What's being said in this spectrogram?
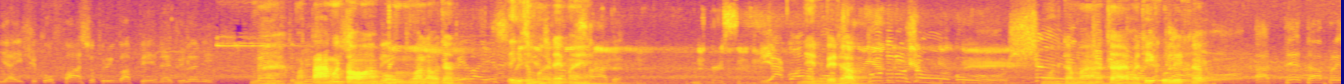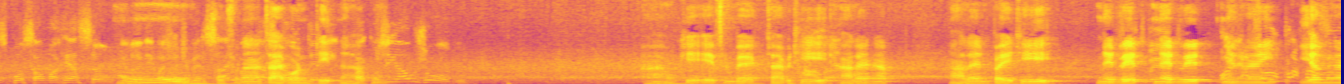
E aí ficou fácil pro Mbappé, né, Vilani? มา Mérito มา pelo ตามกันต่อครับผม posicionamento ว่าเราจะ pela ตีเสมอได้ไหม excelente lançada. E agora Ned muda Vedap. tudo no jogo. บอลกลับมาจ่ายมาที่กุลิตครับ Até dá para esboçar uma reação. Oh, Vilani, mas o adversário Fofana vai จ่ายบอล gastar o ติด tempo นะครับ pra cozinhar o jogo. อ่าโอเคเอฟเฟนแบกจ่ายไปที่ฮาแลนด์ครับฮาแลนด์ไปที่ เนตเวดเนตเวดยังไง ยังไง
